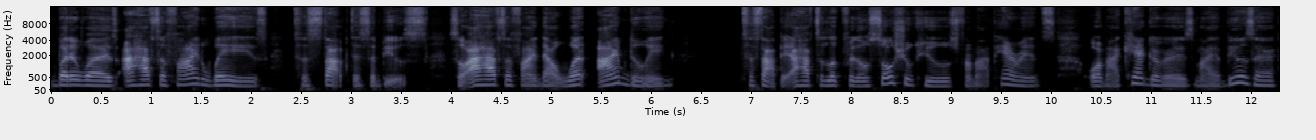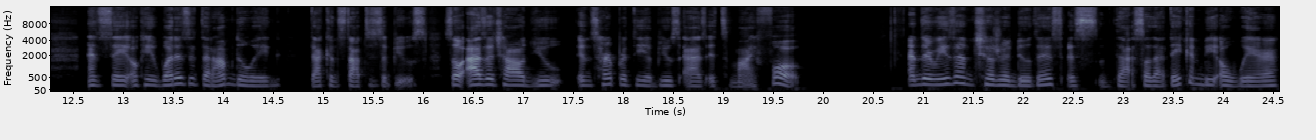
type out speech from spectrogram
but it was I have to find ways to stop this abuse. So I have to find out what I'm doing to stop it. I have to look for those social cues from my parents or my caregivers, my abuser, and say, okay, what is it that I'm doing that can stop this abuse? So as a child, you interpret the abuse as it's my fault. And the reason children do this is that so that they can be aware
